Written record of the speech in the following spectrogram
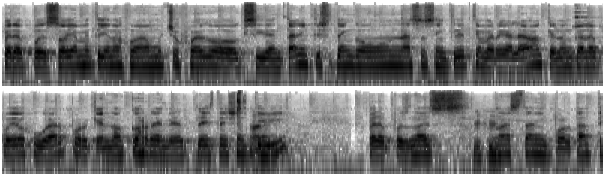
Pero pues obviamente yo no jugaba mucho juego occidental. Incluso tengo un Assassin's Creed que me regalaron que nunca lo he podido jugar porque no corre en el PlayStation TV. Pero pues no es, no es tan importante.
